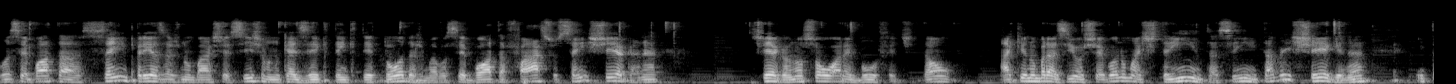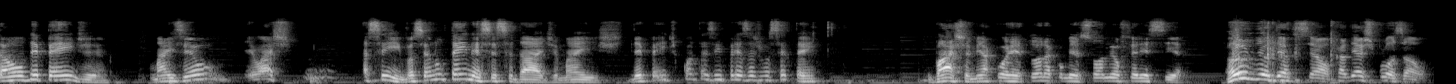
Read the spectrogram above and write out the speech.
você bota 100 empresas no Baixa System, não quer dizer que tem que ter todas, mas você bota fácil, 100 chega, né? Chega, eu não sou Warren Buffett. Então, aqui no Brasil, chegou numas 30, assim, talvez chegue, né? Então, depende. Mas eu, eu acho, assim, você não tem necessidade, mas depende de quantas empresas você tem. Baixa, minha corretora começou a me oferecer. Oh, meu Deus do céu, cadê a explosão?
